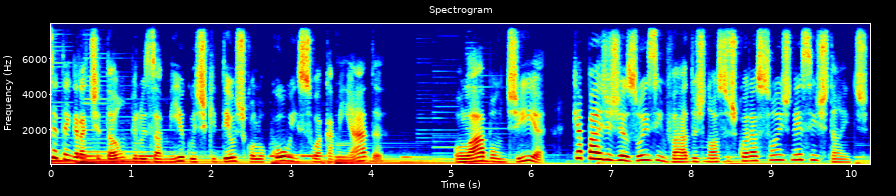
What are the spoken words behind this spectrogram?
Você tem gratidão pelos amigos que Deus colocou em sua caminhada? Olá, bom dia. Que a paz de Jesus invada os nossos corações nesse instante.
